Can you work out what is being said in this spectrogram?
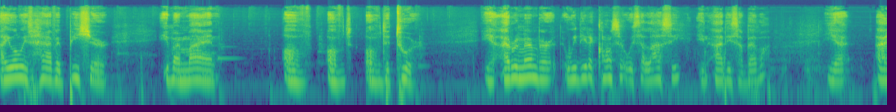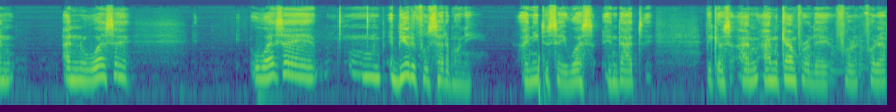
I always have a picture in my mind of of of the tour. Yeah, I remember we did a concert with Selassie in Addis Ababa. Yeah, and and was a was a, mm, a beautiful ceremony. I need to say was in that because I'm I'm come from the for for the,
